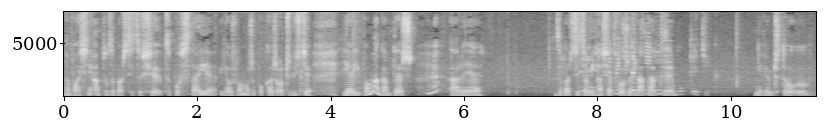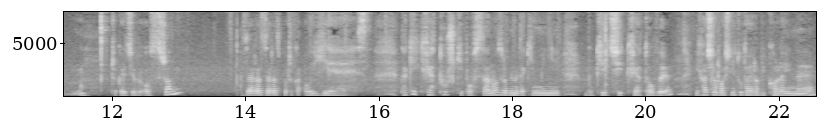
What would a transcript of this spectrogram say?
No właśnie, a tu zobaczcie, co się, co powstaje. Ja już Wam może pokażę. Oczywiście ja jej pomagam też, ale zobaczcie, co Michasia To tworzy będzie dla taki duży taty. bukiecik. Nie wiem, czy to... y, Czekajcie, wyostrzam? Zaraz, zaraz, poczekaj. O, jest! Takie kwiatuszki powstaną. Zrobimy taki mini bukiecik kwiatowy. Michasia właśnie tutaj robi kolejny.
